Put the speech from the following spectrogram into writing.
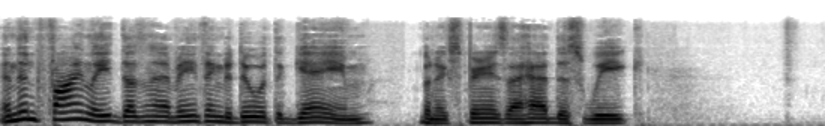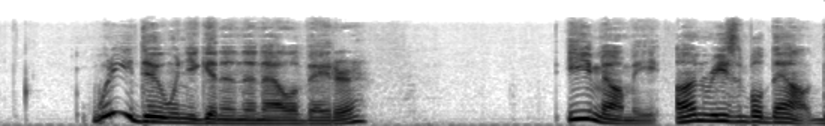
And then finally, it doesn't have anything to do with the game, but an experience I had this week what do you do when you get in an elevator? Email me, unreasonabledoubt,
